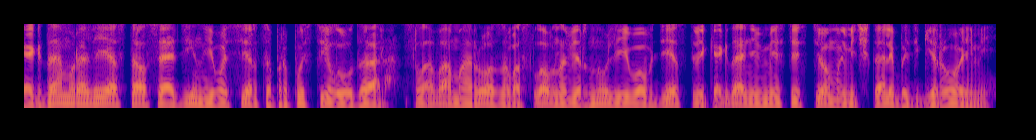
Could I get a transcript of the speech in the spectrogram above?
Когда муравей остался один, его сердце пропустило удар. Слова Морозова словно вернули его в детстве, когда они вместе с Тёмой мечтали быть героями.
